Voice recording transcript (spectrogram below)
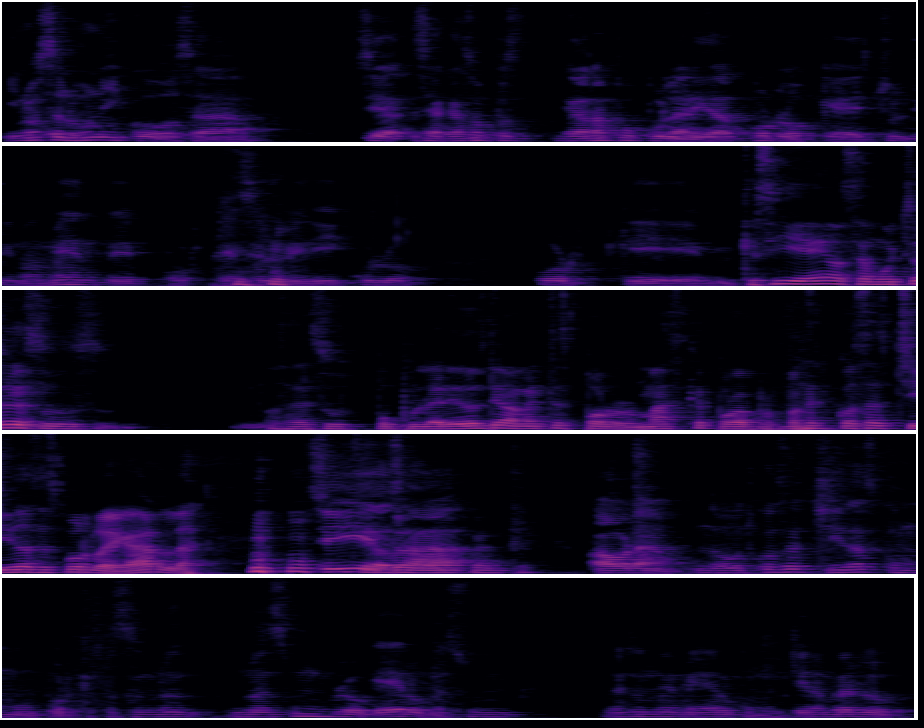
Y no es el único, o sea, si, acaso pues gana popularidad por lo que ha hecho últimamente, porque es el ridículo, porque... Que sí, ¿eh? O sea, mucho de sus... O sea, su popularidad últimamente es por más que por proponer cosas chidas, es por regarla. Sí, ¿Sí o sea, cuenta? ahora, no cosas chidas como porque pues no, no es un bloguero, no es un, no es un memero, como quieran verlo,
